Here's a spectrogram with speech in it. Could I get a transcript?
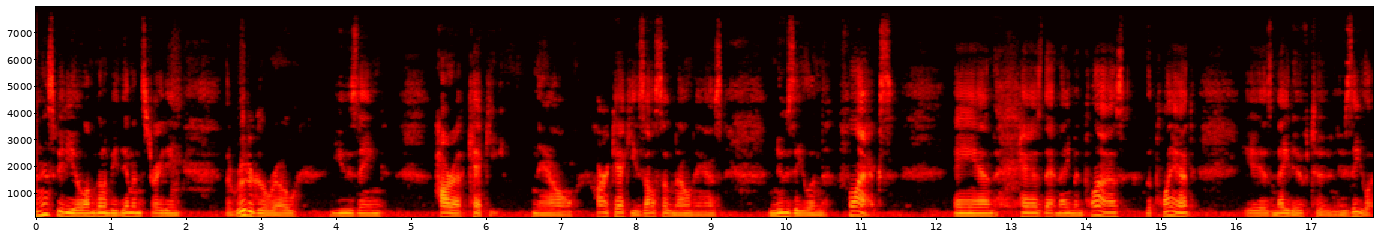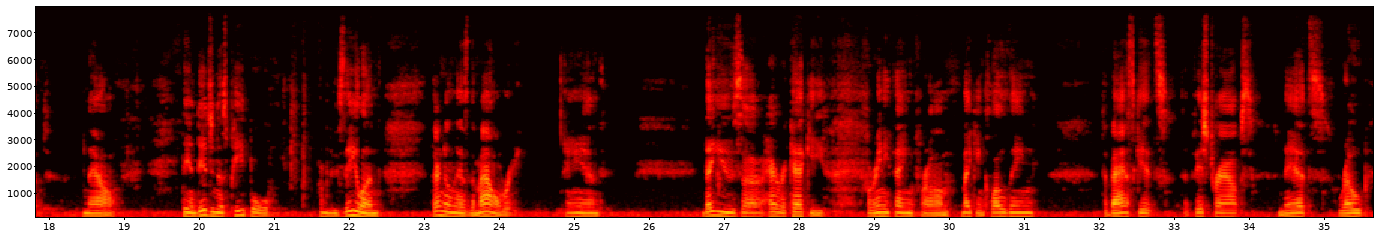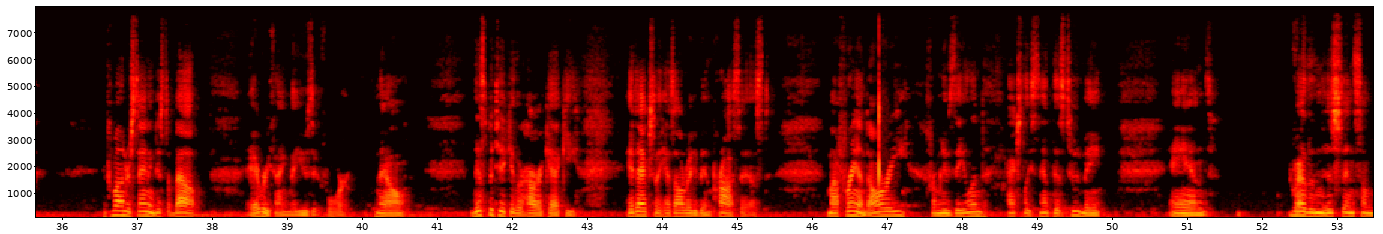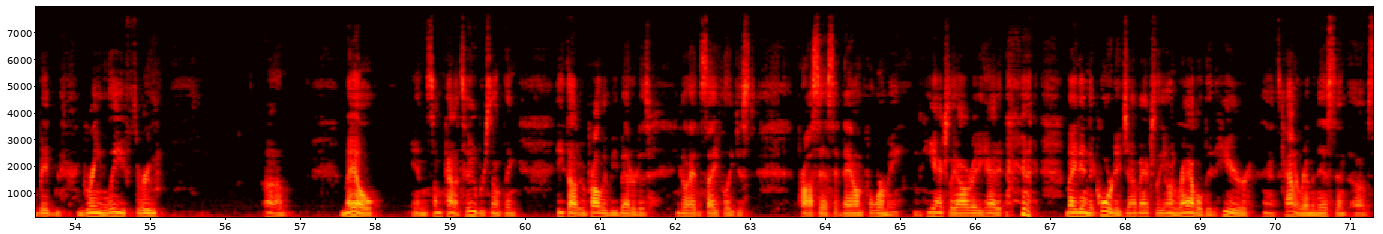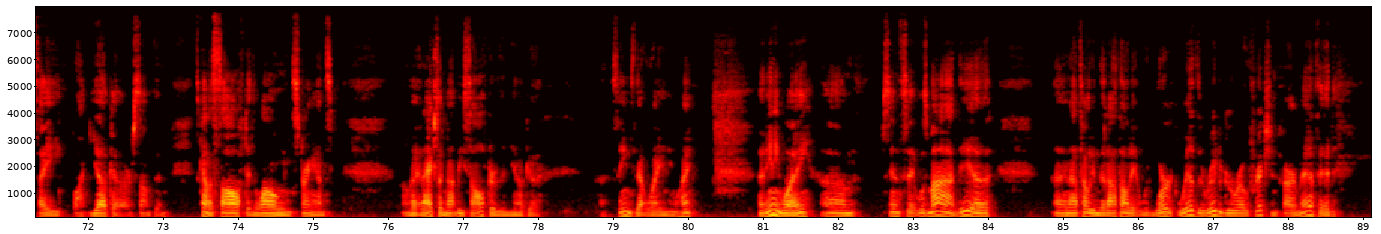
In this video, I'm going to be demonstrating the Rudiger roll using Harakeke. Now, Harakeke is also known as New Zealand flax. And as that name implies, the plant is native to New Zealand. Now, the indigenous people from New Zealand, they're known as the Maori. And they use uh, Harakeke for anything from making clothing to baskets to fish traps, nets, rope, and from my understanding, just about everything they use it for. Now, this particular harakeke, it actually has already been processed. My friend Ari from New Zealand actually sent this to me, and rather than just send some big green leaf through uh, mail, in some kind of tube or something, he thought it would probably be better to go ahead and safely just process it down for me. He actually already had it made into cordage. I've actually unraveled it here, and it's kind of reminiscent of, say, like yucca or something. It's kind of soft and long in strands. It actually might be softer than yucca. It seems that way anyway. But anyway, um, since it was my idea, and I told him that I thought it would work with the Rudiger friction fire method.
